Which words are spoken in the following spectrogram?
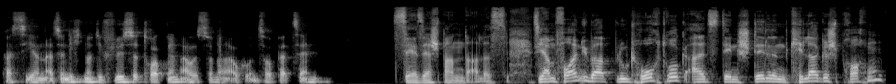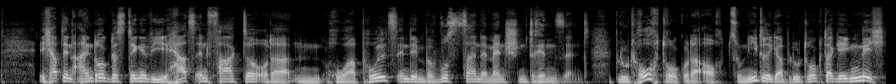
passieren. Also nicht nur die Flüsse trocknen aus, sondern auch unsere Patienten. Sehr, sehr spannend alles. Sie haben vorhin über Bluthochdruck als den stillen Killer gesprochen. Ich habe den Eindruck, dass Dinge wie Herzinfarkte oder ein hoher Puls in dem Bewusstsein der Menschen drin sind. Bluthochdruck oder auch zu niedriger Blutdruck dagegen nicht.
